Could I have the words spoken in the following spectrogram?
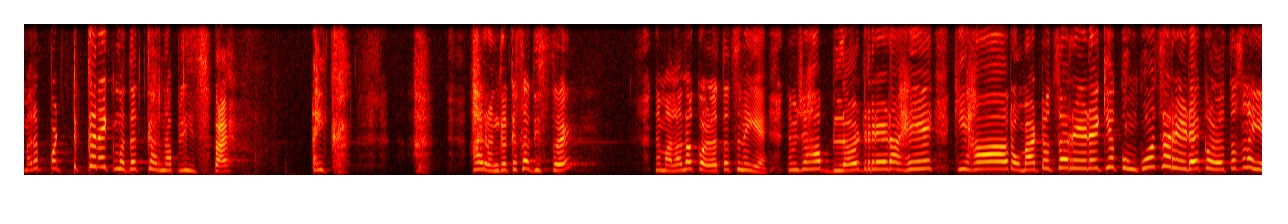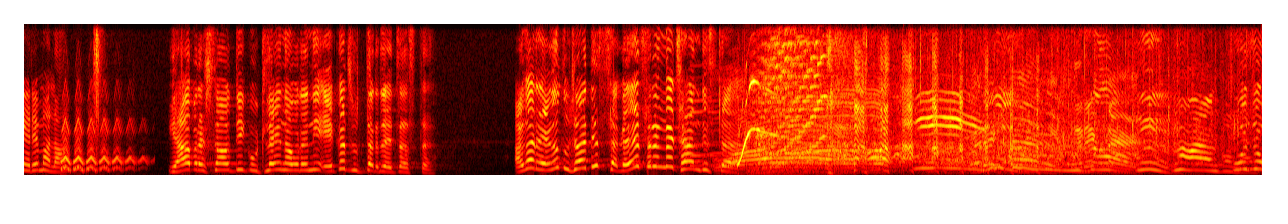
मला पटकन एक मदत कर ना प्लीज. काय? ऐक. हा रंग कसा दिसतोय? नाही मला ना कळतच नाहीये. नाही म्हणजे हा ब्लड रेड आहे की हा टोमॅटोचा रेड आहे की कुंकुवाचा रेड आहे कळतच नाहीये रे मला. ह्या प्रश्नावरती कुठल्याही नवऱ्याने एकच उत्तर द्यायचं असतं. अगं रेणू तुझ्यावरती सगळेच रंग छान दिसतात. हो जो.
